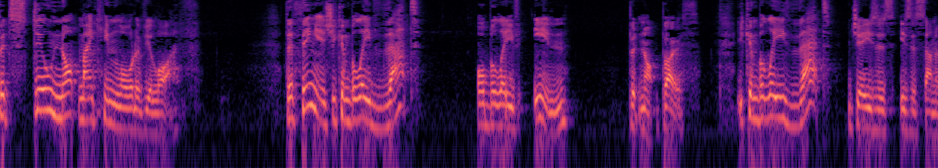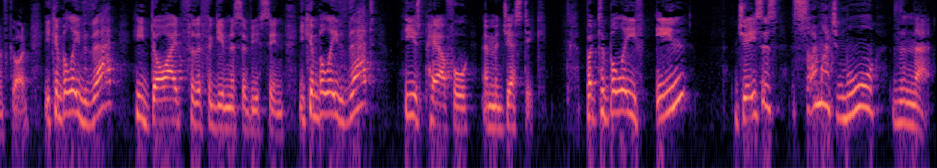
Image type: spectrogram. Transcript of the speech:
but still not make him Lord of your life. The thing is, you can believe that or believe in, but not both. You can believe that Jesus is the Son of God. You can believe that He died for the forgiveness of your sin. You can believe that He is powerful and majestic. But to believe in Jesus, so much more than that.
